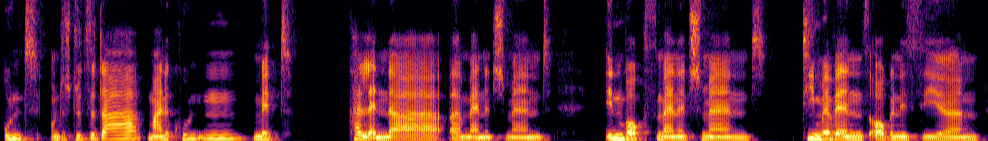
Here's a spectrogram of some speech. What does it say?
Und unterstütze da meine Kunden mit Kalendermanagement, Inbox-Management, Team-Events organisieren,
